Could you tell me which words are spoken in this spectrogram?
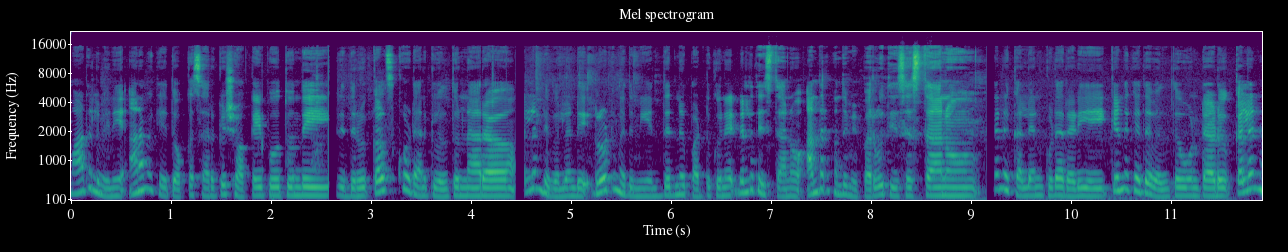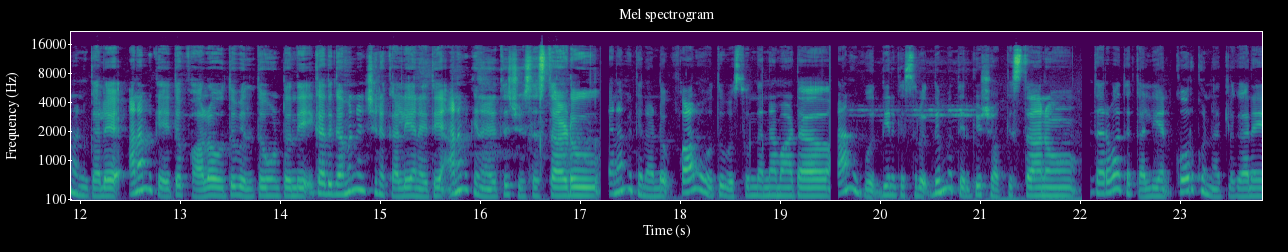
మాటలు విని అనమకైతే ఒక్కసారికి షాక్ అయిపోతుంది. ఇద్దరు కలుసుకోవడానికి వెళ్తున్నారా? వెళ్ళండి వెళ్ళండి. రోడ్డు మీద మీ ఇద్దరిని పట్టుకుని నిలదీస్తాను. అందరి ముందు మీ పరువు తీసేస్తాను. వెంటనే కళ్యాణ్ కూడా రెడీ అయ్యి కిందకైతే వెళ్తూ ఉంటాడు. కళ్యాణ్ వెనకాలే అనమిక అయితే ఫాలో అవుతూ వెళ్తూ ఉంటుంది. ఇక అది గమనించిన కళ్యాణ్ అయితే అనమకి అయితే చూసేస్తాడు. అనమకి నన్ను ఫాలో అవుతూ వస్తుందన్నమాట. నువ్వు. దీనికి అసలు దిమ్మ తిరిగి షాక్ ఇస్తాను. తర్వాత కళ్యాణ్ కోరుకున్నట్లుగానే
